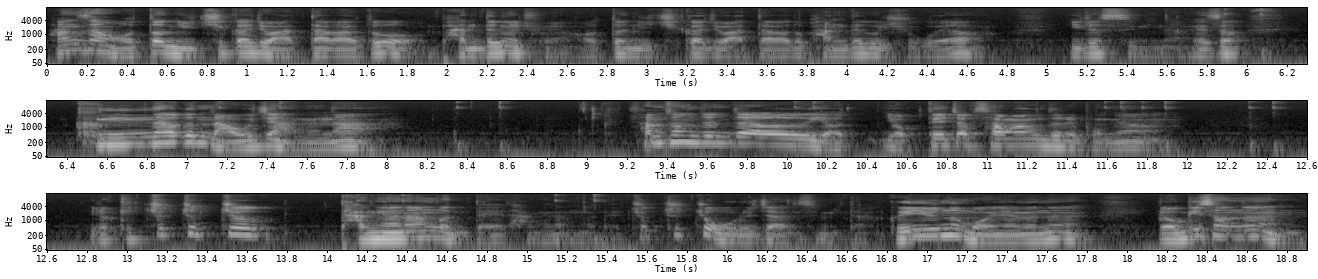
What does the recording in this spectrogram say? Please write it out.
항상 어떤 위치까지 왔다가도 반등을 줘요. 어떤 위치까지 왔다가도 반등을 주고요. 이렇습니다. 그래서 급락은 나오지 않으나 삼성전자의 역, 역대적 상황들을 보면 이렇게 쭉쭉쭉 당연한 건데 당연한 건데 쭉쭉쭉 오르지 않습니다. 그 이유는 뭐냐면은 여기서는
